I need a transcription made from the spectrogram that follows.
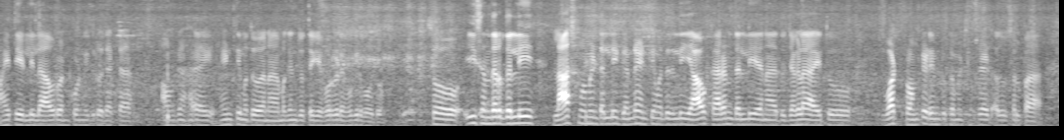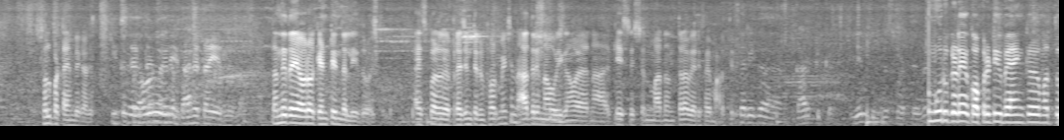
ಮಾಹಿತಿ ಇರಲಿಲ್ಲ ಅವರು ಅಂದ್ಕೊಂಡಿದ್ರು ದಟ್ ಅವ್ನ ಹೆಂಡತಿ ಮತ್ತು ನನ್ನ ಮಗನ ಜೊತೆಗೆ ಹೊರಗಡೆ ಹೋಗಿರ್ಬೋದು. ಸೊ ಈ ಸಂದರ್ಭದಲ್ಲಿ ಲಾಸ್ಟ್ ಮೂಮೆಂಟಲ್ಲಿ ಗಂಡ ಹೆಂಡತಿ ಮಧ್ಯದಲ್ಲಿ ಯಾವ ಕಾರಣದಲ್ಲಿ ಏನ ಅದು ಜಗಳ ಆಯಿತು what prompted him to commit suicide ಅದು ಸ್ವಲ್ಪ ಸ್ವಲ್ಪ ಟೈಮ್ ಬೇಕಾಗುತ್ತೆ. ತಂದೆ ತಾಯಿ ಅವರು ಕೆಂಟಿಂದಲ್ಲಿ ಇದ್ದರು actually as per present information ಆದರೆ ನಾವು ಈಗ ಕೇಸ್ ರಿಜಿಸ್ಟರ್ ಮಾಡಿದ ನಂತರ ವೆರಿಫೈ ಮಾಡ್ತೀವಿ. ಸರ್ ಈಗ ಕಾರ್ತಿಕ್ ಏನು ಬಿಸ್ನೆಸ್ ಮಾಡ್ತಿದ್ರೆ ಮೂರು ಕಡೆ ಕೋಆಪರೇಟಿವ್ ಬ್ಯಾಂಕ್ ಮತ್ತು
